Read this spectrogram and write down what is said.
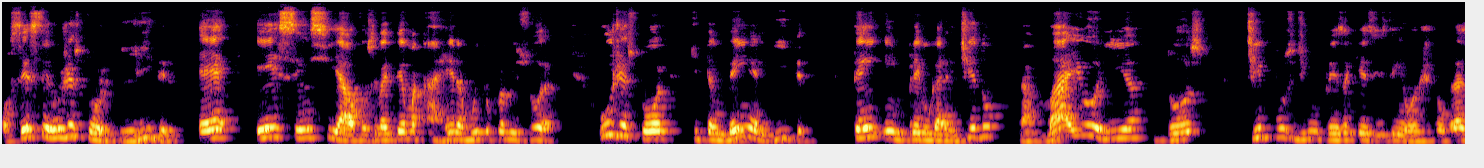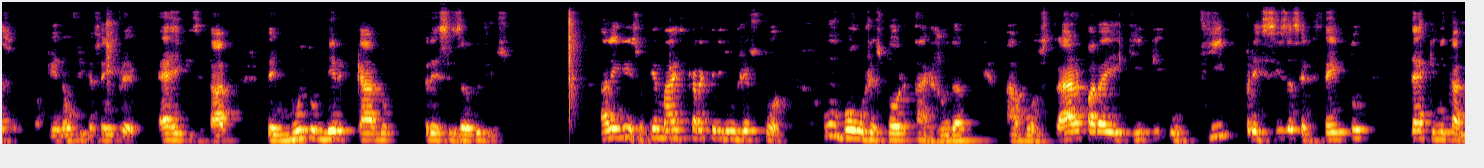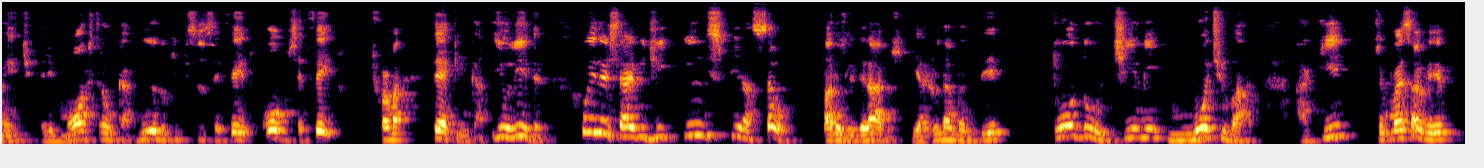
Você ser um gestor líder é essencial. Você vai ter uma carreira muito promissora. O gestor, que também é líder, tem emprego garantido na maioria dos tipos de empresa que existem hoje no Brasil. Ok? Não fica sem emprego. É requisitado, tem muito mercado precisando disso. Além disso, o que mais caracteriza um gestor? Um bom gestor ajuda a mostrar para a equipe o que precisa ser feito tecnicamente. Ele mostra o caminho do que precisa ser feito, como ser feito, de forma técnica. E o líder o líder serve de inspiração para os liderados e ajuda a manter todo o time motivado. Aqui você começa a ver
